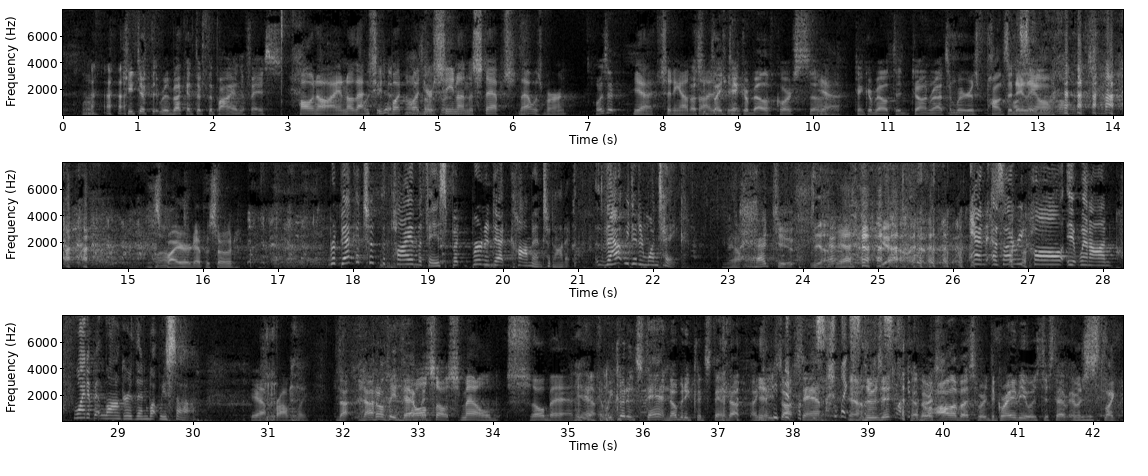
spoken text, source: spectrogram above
she took the, Rebecca took the pie in the face. Oh no, I know that. Oh, she did. But Oh, I but thought your was scene Vern. on the steps that was Byrne. Was it? Yeah, sitting Well, outside. she played Cheers. Tinkerbell, of course. Uh, Yeah. Tinkerbell to John Ratzenberger's Ponce de Leon. Inspired episode. Rebecca took the pie in the face, but Bernadette commented on it. That we did in one take. I had to. Yeah. yeah, yeah. And as I recall, it went on quite a bit longer than what we saw. Yeah, probably. Not, not only that, It but- also smelled so bad. Yeah. and we couldn't stand. Nobody could stand up. Like, You saw Sam Like Yeah. lose it. Yeah, very All of us were. The gravy was just. It was just like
